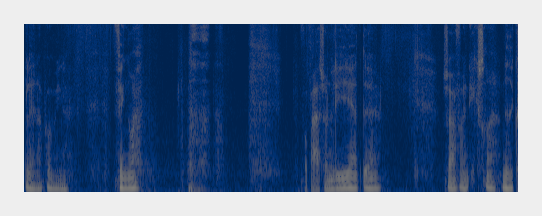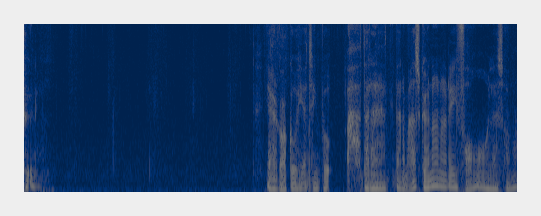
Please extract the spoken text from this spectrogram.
lander på mine fingre. For bare sådan lige at øh, sørge for en ekstra nedkøling. Jeg kan godt gå her og tænke på, ah, der, er der, der er der meget skønnere, når det er forår eller sommer.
